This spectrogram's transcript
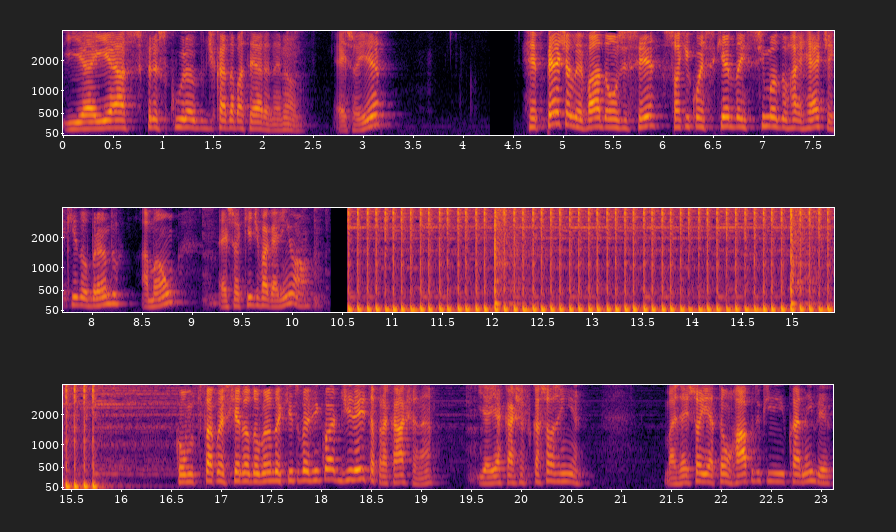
E aí as frescuras de cada bateria, né, meu? É isso aí. Repete a levada 11C, só que com a esquerda em cima do hi-hat aqui, dobrando a mão. É isso aqui devagarinho, ó. Como tu tá com a esquerda dobrando aqui, tu vai vir com a direita pra caixa, né? E aí a caixa fica sozinha. Mas é isso aí, é tão rápido que o cara nem vê.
